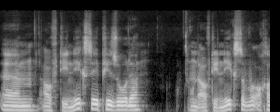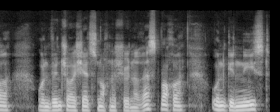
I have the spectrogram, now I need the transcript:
ähm, auf die nächste Episode und auf die nächste Woche und wünsche euch jetzt noch eine schöne Restwoche und genießt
